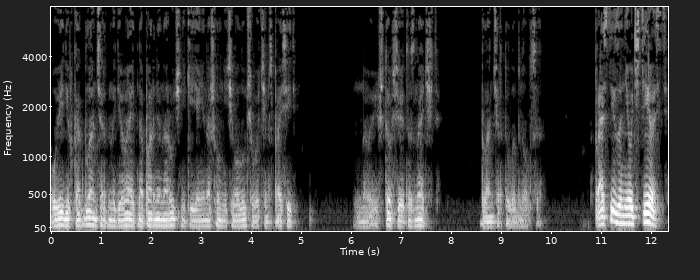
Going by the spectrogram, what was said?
Увидев, как Бланчард надевает на парня наручники, я не нашел ничего лучшего, чем спросить. «Ну и что все это значит?» Бланчард улыбнулся. «Прости за неучтивость.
